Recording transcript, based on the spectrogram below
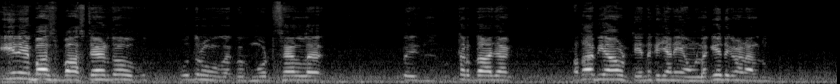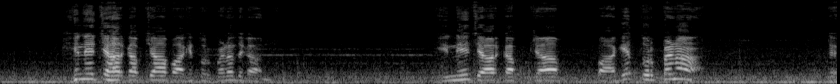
ਇਹਨੇ ਬਸ ਬੱਸ ਸਟੈਂਡ ਤੋਂ ਉਧਰੋਂ ਕੋਈ ਮੋਟਰਸਾਈਕਲ, ਕੋਈ ਉਤਰਦਾ ਜਾਂ ਪਤਾ ਵੀ ਆ ਹੁਣ ਤਿੰਨ ਕੁ ਜਣੇ ਆਉਣ ਲੱਗੇ ਦੁਕਾਨ ਵੱਲ ਨੂੰ। ਇਹਨੇ ਚਾਰ ਕੱਪ ਚਾਹ ਪਾ ਕੇ ਤੁਰ ਪੈਣਾ ਦੁਕਾਨ ਨੂੰ। ਇਹਨੇ ਚਾਰ ਕੱਪ ਚਾਹ ਪਾ ਕੇ ਤੁਰ ਪੈਣਾ। ਤੇ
